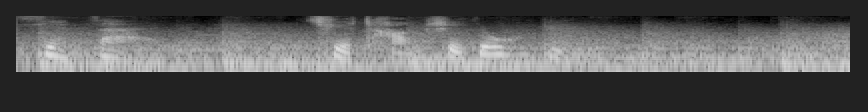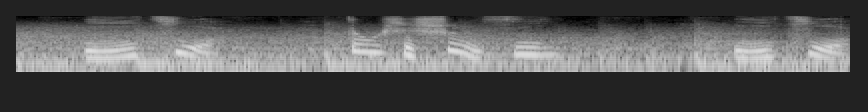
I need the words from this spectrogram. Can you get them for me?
现在却尝试忧郁。一切都是瞬息，一切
